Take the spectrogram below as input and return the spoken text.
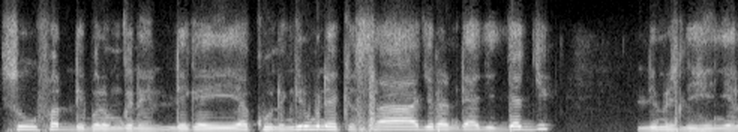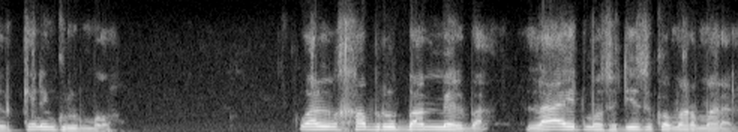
su faddi balam nga ne li ngay yàkku na ngir mu nekk saajiran di aji jajj limis li ñeel keneen ku dul moom wal xabru bàmmeel ba laa it mosu diisu ko marmaral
